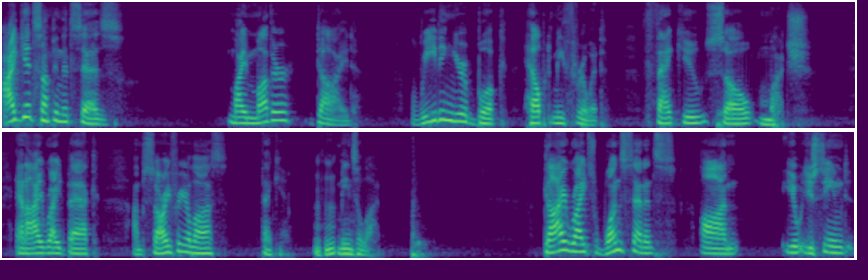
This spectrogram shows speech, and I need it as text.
I get something that says, My mother died. Reading your book helped me through it. Thank you so much. And I write back, I'm sorry for your loss. Thank you. Mm-hmm. Means a lot. Guy writes one sentence on you you seemed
